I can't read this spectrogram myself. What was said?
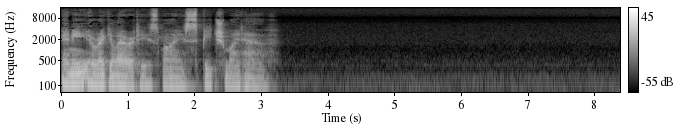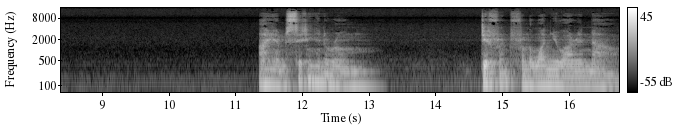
any irregularities my speech might have. I am sitting in a room different from the one you are in now.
